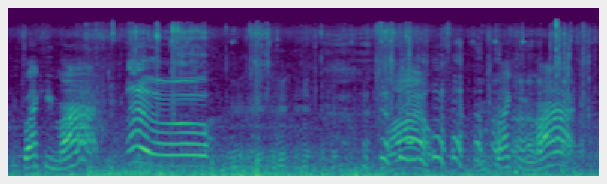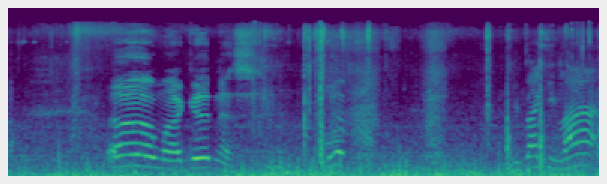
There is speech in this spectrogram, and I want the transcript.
You think he might? Oh. Wow. You think he might? Oh my goodness. Whoop. You think he might?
